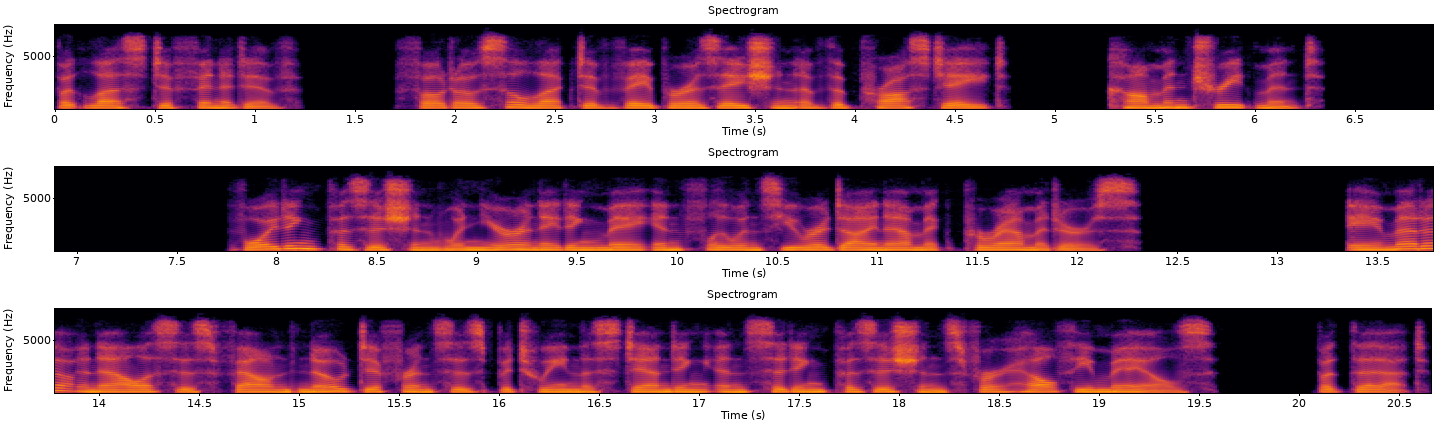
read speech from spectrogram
but less definitive, photoselective vaporization of the prostate, common treatment. Voiding position when urinating may influence urodynamic parameters. A meta-analysis found no differences between the standing and sitting positions for healthy males, but that,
